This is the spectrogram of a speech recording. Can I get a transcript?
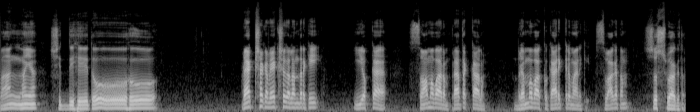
వాంగ్మయ సిద్ధిహేతో ప్రేక్షక వీక్షకులందరికీ ఈ యొక్క సోమవారం ప్రాతకాలం బ్రహ్మవాక్కు కార్యక్రమానికి స్వాగతం సుస్వాగతం.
